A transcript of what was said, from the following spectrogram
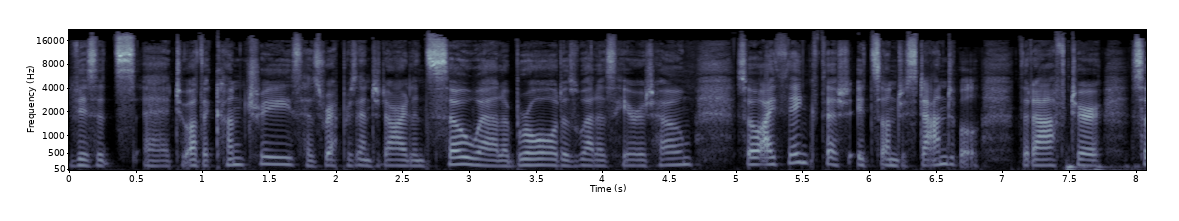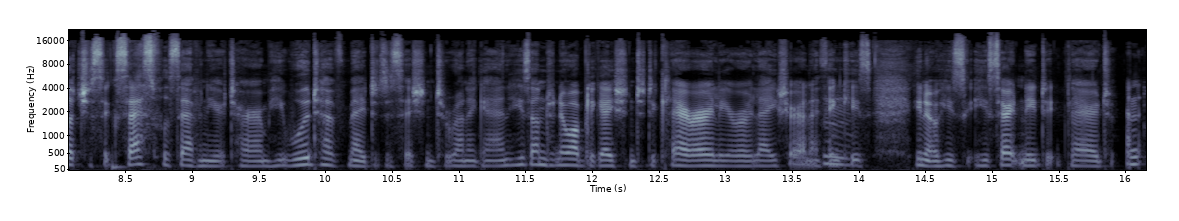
visits uh, to other countries. Has represented Ireland so well abroad as well as here at home. So I think that it's understandable that after such a successful seven-year term, he would have made a decision to run again. He's under no obligation to declare earlier or later, and I think mm. he's you know he's he's certainly declared and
